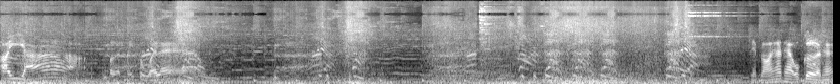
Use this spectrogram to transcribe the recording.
ไอ้ยา เปิดไม่สวยแล้ว เรียบร้อยฮะแทโอเกิดฮะ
